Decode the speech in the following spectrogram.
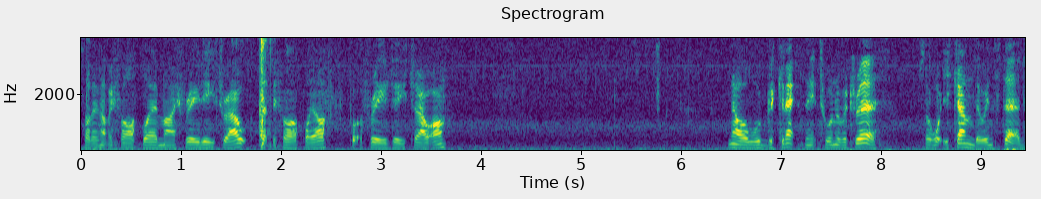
Sorry, not my 4-play, my 3D trout. Take my 4-play off, put a 3D trout on. Now I would be connecting it to another trace. So what you can do instead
